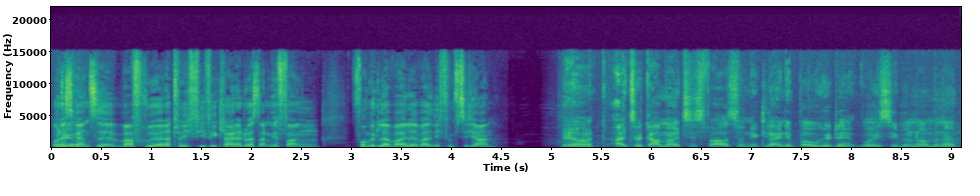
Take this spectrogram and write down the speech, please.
Und das Ja. Ganze war früher natürlich viel, viel kleiner. Du hast angefangen vor mittlerweile, weiß nicht, 50 Jahren. ja, also damals, es war so eine kleine Bauhütte, wo ich es übernommen habe.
